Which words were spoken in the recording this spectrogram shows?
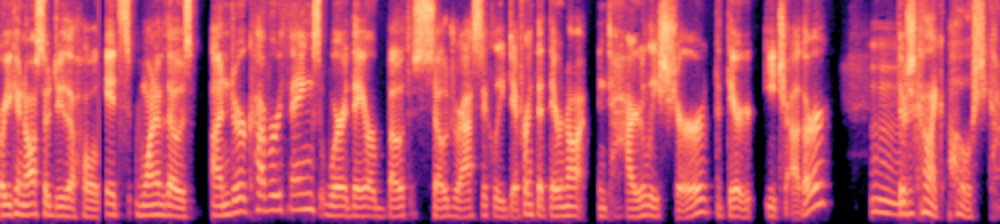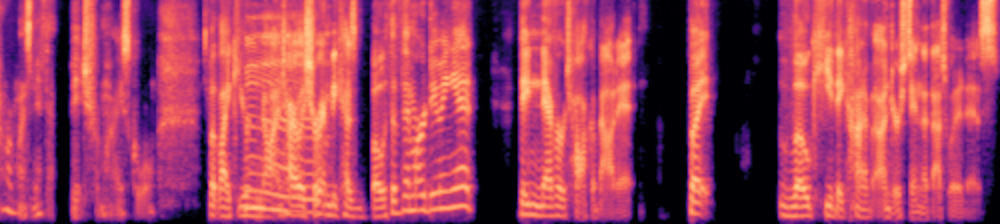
Or you can also do the whole, it's one of those undercover things where they are both so drastically different that they're not entirely sure that they're each other. Mm. They're just kind of like, oh, she kind of reminds me of that bitch from high school. But like, you're not entirely sure. Mm. And because both of them are doing it, they never talk about it. But low key, they kind of understand that that's what it is.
